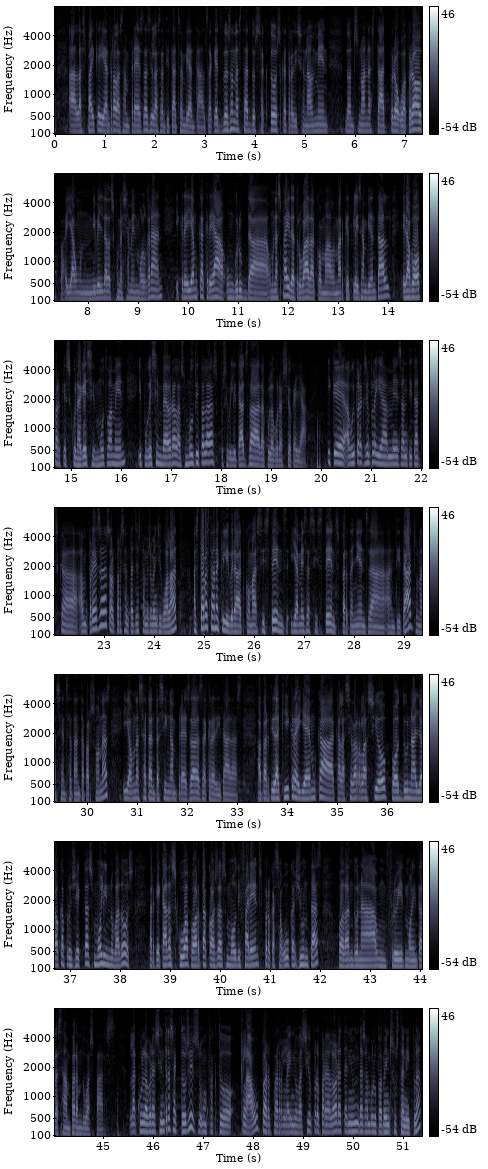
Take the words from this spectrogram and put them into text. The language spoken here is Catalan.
l'espai que hi ha entre les empreses i les entitats ambientals. Aquests dos han estat dos sectors que tradicionalment doncs, no han estat prou a prop, hi ha un nivell de desconeixement molt gran i creiem que crear un grup de, un espai de trobada com el Marketplace Ambiental era bo perquè es coneguessin mútuament i poguessin veure les múltiples possibilitats de, de col·laboració que hi ha i que avui, per exemple, hi ha més entitats que empreses, el percentatge està més o menys igualat? Està bastant equilibrat. Com a assistents hi ha més assistents pertanyents a entitats, unes 170 persones, i hi ha unes 75 empreses acreditades. A partir d'aquí creiem que, que la seva relació pot donar lloc a projectes molt innovadors, perquè cadascú aporta coses molt diferents, però que segur que juntes poden donar un fruit molt interessant per amb dues parts. La col·laboració entre sectors és un factor clau per, per la innovació, però per alhora tenir un desenvolupament sostenible?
